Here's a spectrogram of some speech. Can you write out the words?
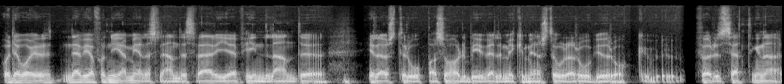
och det var ju, när vi har fått nya medlemsländer, Sverige, Finland, eh, hela Östeuropa, så har det blivit väldigt mycket mer stora rovdjur och eh, förutsättningarna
